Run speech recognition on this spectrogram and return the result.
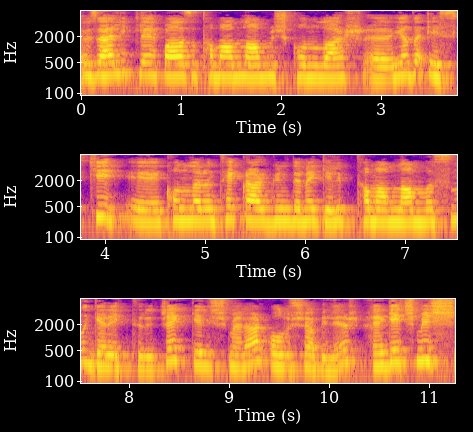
özellikle bazı tamamlanmış konular ya da eski konuların tekrar gündeme gelip tamamlanmasını gerektirecek gelişmeler oluşabilir. Geçmiş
